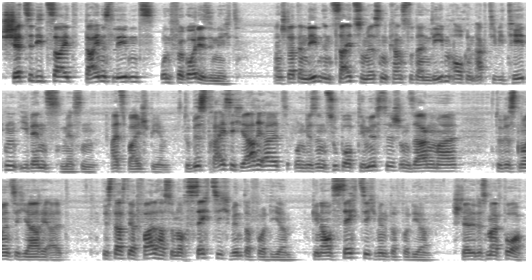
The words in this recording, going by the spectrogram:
Schätze die Zeit deines Lebens und vergeude sie nicht. Anstatt dein Leben in Zeit zu messen, kannst du dein Leben auch in Aktivitäten, Events messen. Als Beispiel. Du bist 30 Jahre alt und wir sind super optimistisch und sagen mal, du bist 90 Jahre alt. Ist das der Fall, hast du noch 60 Winter vor dir. Genau 60 Winter vor dir. Stell dir das mal vor.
